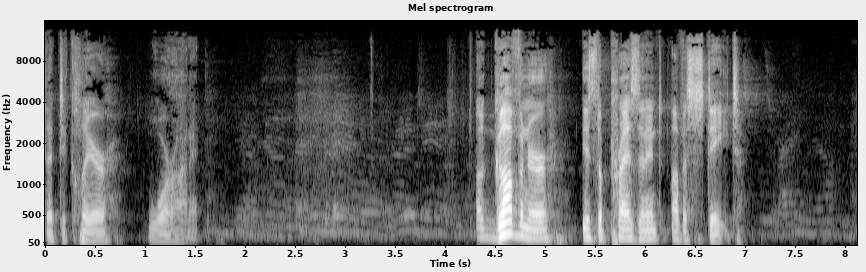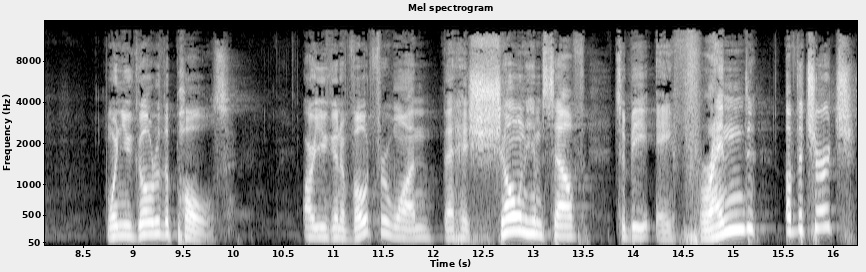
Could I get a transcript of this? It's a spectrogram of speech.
that declare war on it? A governor is the president of a state. When you go to the polls, are you going to vote for one that has shown himself to be a friend of the church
